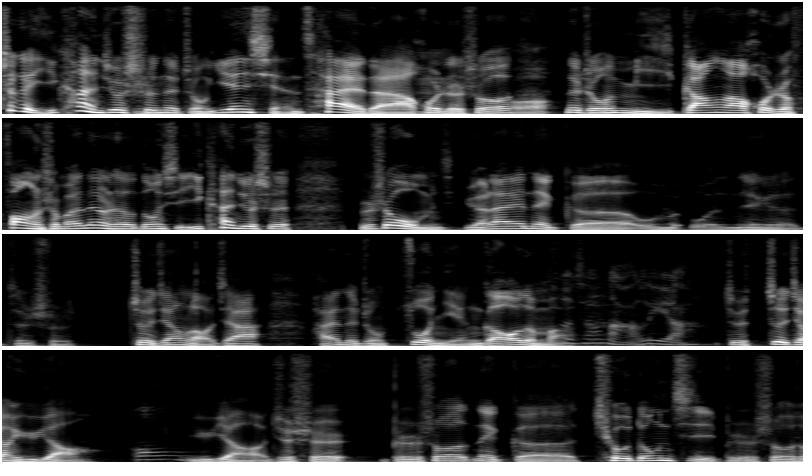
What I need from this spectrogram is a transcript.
这个一看就是那种腌咸菜的啊，或者说哦那种米缸啊，或者放什么那种东西，一看就是，比如说我们原来那个我们我那个就是浙江老家还有那种做年糕的嘛浙，江哪里啊？就浙江余姚。哦，余姚就是，比如说那个秋冬季，比如说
